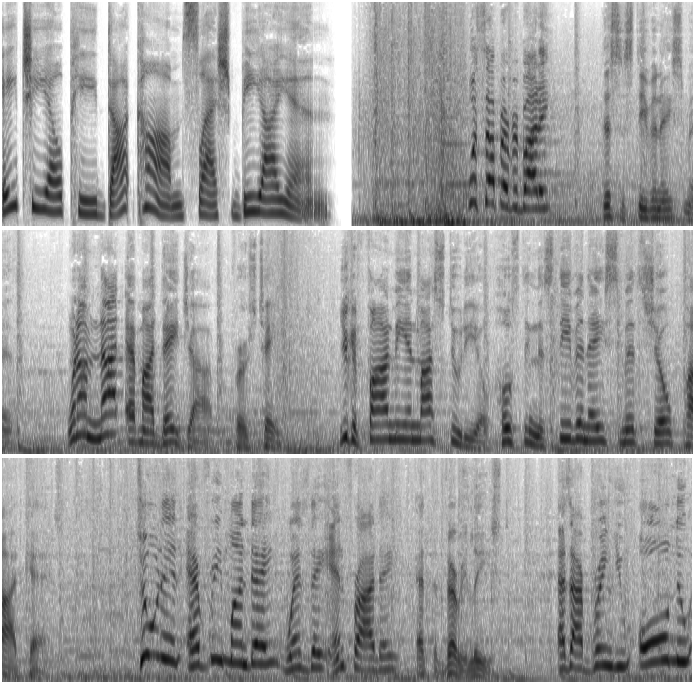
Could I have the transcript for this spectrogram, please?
H-E-L-P dot com slash BIN. What's up, everybody? This is Stephen A. Smith. When I'm not at my day job, First Take, you can find me in my studio hosting the Stephen A. Smith Show podcast. Tune in every Monday, Wednesday, and Friday at the very least. as I bring you all new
